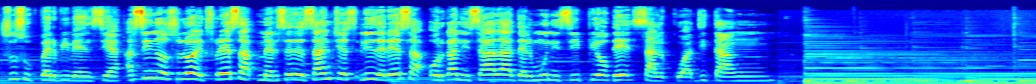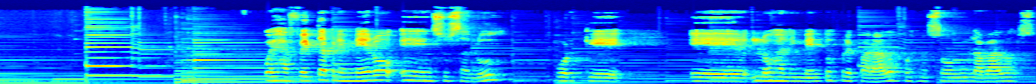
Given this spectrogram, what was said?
su supervivencia. Así nos lo expresa Mercedes Sánchez, lideresa organizada del municipio de Salcuatitán. Pues afecta primero en su salud porque eh, los alimentos preparados pues no son lavados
